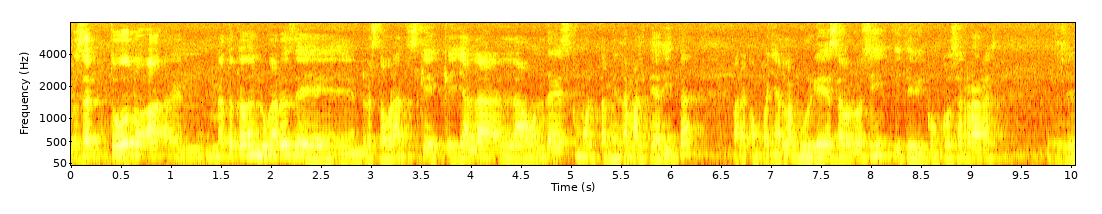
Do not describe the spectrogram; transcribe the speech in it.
o sea, todo lo, ah, en- me ha tocado en lugares de, en restaurantes que, que ya la, la onda es como también la malteadita para acompañar la hamburguesa o algo así y te y con cosas raras. Entonces,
